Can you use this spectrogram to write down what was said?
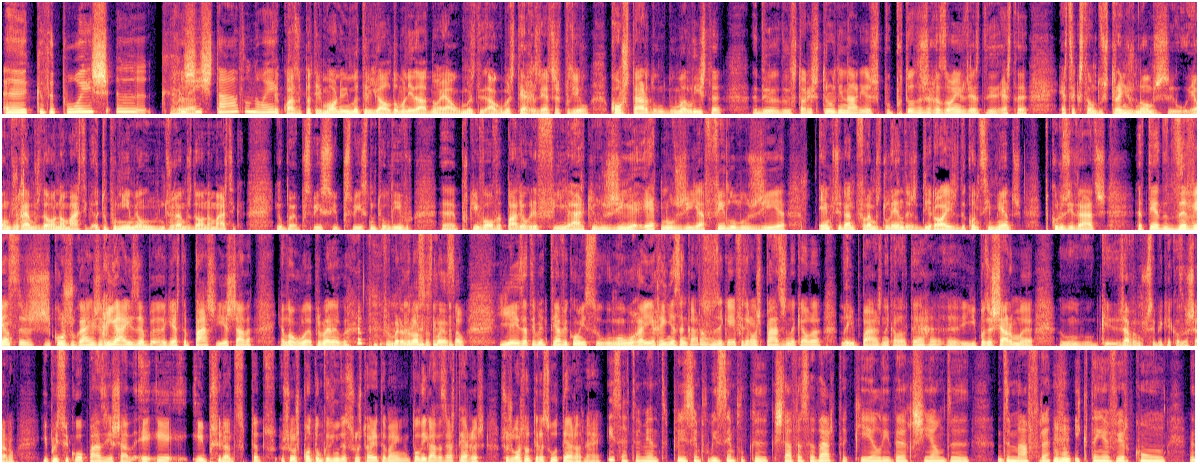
eh, que depois eh, que É registado, não é? É quase o património imaterial da humanidade, não é? Algumas, algumas terras destas podiam constar de, de uma lista de, de histórias extraordinárias, por, por todas as razões. Este- esta, esta questão dos estranhos nomes é um dos ramos da onomástica, a toponímia é um dos ramos da onomástica. Eu percebi isso, eu percebi isso no teu livro, eh, porque envolve a paleografia, a arqueologia, a etnologia, a filologia. É impressionante, falamos de lendas, de heróis, de acontecimentos, de curiosidades, até de desavenças conjugais reais. A- a- Esta paz e achada é logo a primeira, a primeira da nossa seleção. E é exatamente, tem a ver com isso. O, o rei e a rainha zangaram-se, não sei o quê, fizeram as pazes naquela, daí paz, naquela terra, eh, e depois acharam uma, um, já vamos perceber o que é que eles acharam, e por isso ficou a paz e achada. É, é, é impressionante. Portanto, as pessoas contam um bocadinho da sua história também, estão ligadas às terras. As pessoas gostam de ter a sua terra, não é? Exatamente. Por exemplo, o exemplo que, que estavas a dar-te, que é ali da região de, de Mafra Uhum. e que tem a ver com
